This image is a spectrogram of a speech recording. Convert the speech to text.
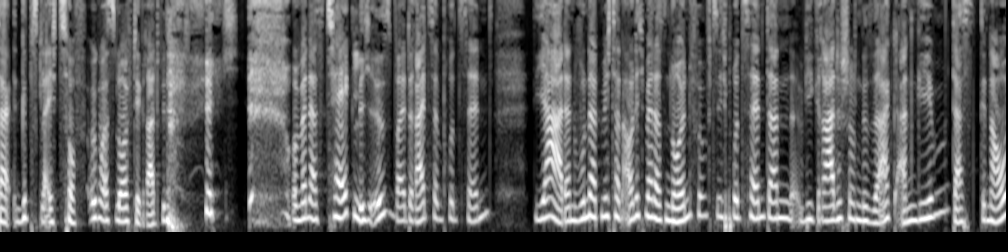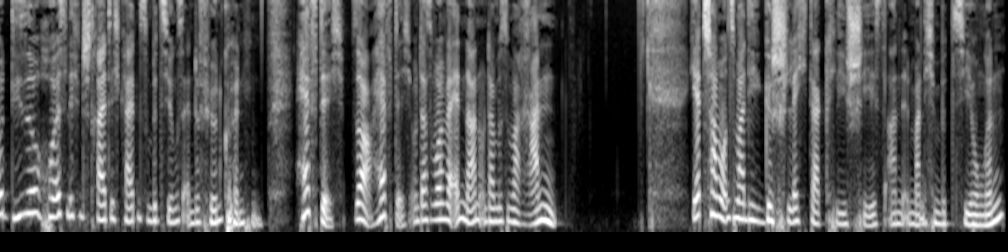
da gibt's gleich Zoff. Irgendwas läuft hier gerade wieder nicht. Und wenn das täglich ist bei 13 Prozent, ja, dann wundert mich dann auch nicht mehr, dass 59 Prozent dann, wie gerade schon gesagt, angeben, dass genau diese häuslichen Streitigkeiten zum Beziehungsende führen könnten. Heftig. So, heftig. Und das wollen wir ändern und da müssen wir ran. Jetzt schauen wir uns mal die Geschlechterklischees an in manchen Beziehungen.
